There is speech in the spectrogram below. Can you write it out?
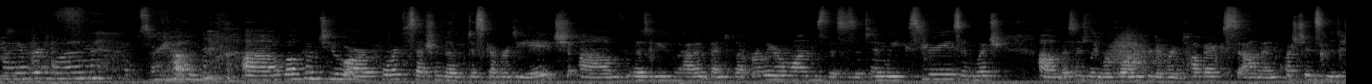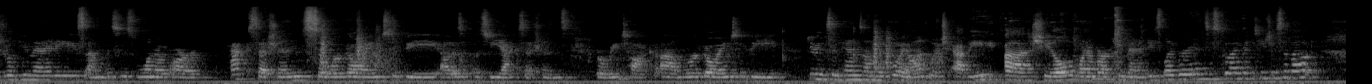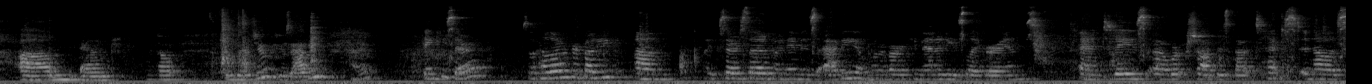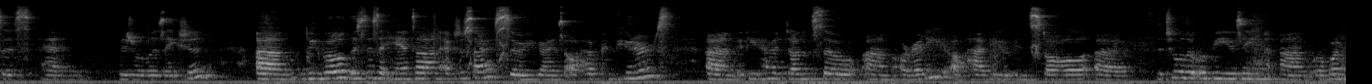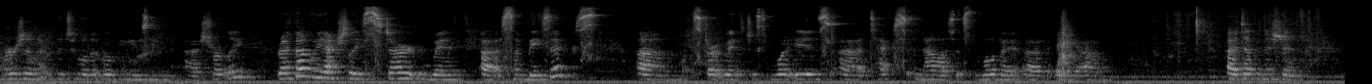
Hi everyone. Sorry. Um, uh, welcome to our fourth session of Discover DH. Um, for those of you who haven't been to the earlier ones, this is a 10-week series in which um, essentially we're going through different topics um, and questions in the digital humanities. Um, this is one of our hack sessions, so we're going to be, uh, as opposed to yak sessions where we talk, um, we're going to be doing some hands-on with Voyant, which Abby uh, Scheel, one of our humanities librarians, is going to teach us about. Um, and without further ado, here's Abby. Thank you, Sarah. So hello, everybody. Um, like Sarah said, my name is Abby. I'm one of our humanities librarians. And today's uh, workshop is about text analysis and visualization. Um, we will, this is a hands-on exercise, so you guys all have computers. Um, if you haven't done so um, already, I'll have you install the tool that we'll be using, um, or one version of the tool that we'll be using uh, shortly. But I thought we'd actually start with uh, some basics. Um, start with just what is uh, text analysis, a little bit of a, um, a definition.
